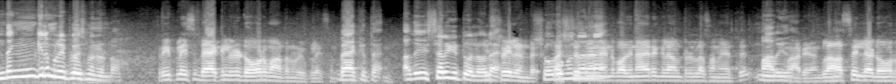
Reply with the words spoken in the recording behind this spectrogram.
എന്തെങ്കിലും റീപ്ലേസ്മെന്റ് ഉണ്ടോ? റീപ്ലേസ് ബാക്കിൽ ഒരു ഡോർ മാത്രം റീപ്ലേസ് ബാക്കിലത്തെ. അത് ഹിസ്റ്ററി കിട്ടുമല്ലോ അല്ലേ? ഷോറൂമിൽ തന്നെ പതിനായിരം കിലോമീറ്റർ ഉള്ള സമയത്ത് മാറി ഗ്ലാസ് ഇല്ല ഡോർ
